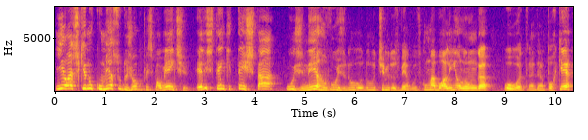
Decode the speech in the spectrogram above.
e eu acho que no começo do jogo, principalmente, eles têm que testar os nervos do, do time dos Bengals, com uma bolinha longa ou outra, né? porque é,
